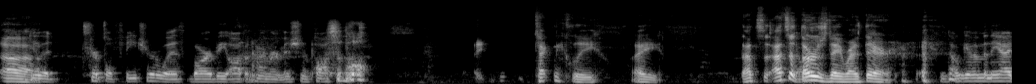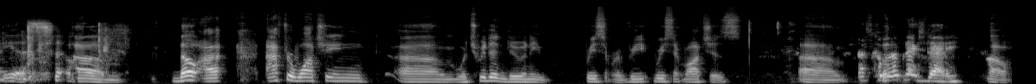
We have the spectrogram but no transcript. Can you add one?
uh, Do a triple feature with Barbie, Oppenheimer, Mission Impossible. Technically, hey, that's that's a Thursday right there. Don't give him any ideas. So. um, no, I after watching, um, which we didn't do any recent review, recent watches. Um, That's coming up next, Daddy. oh,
